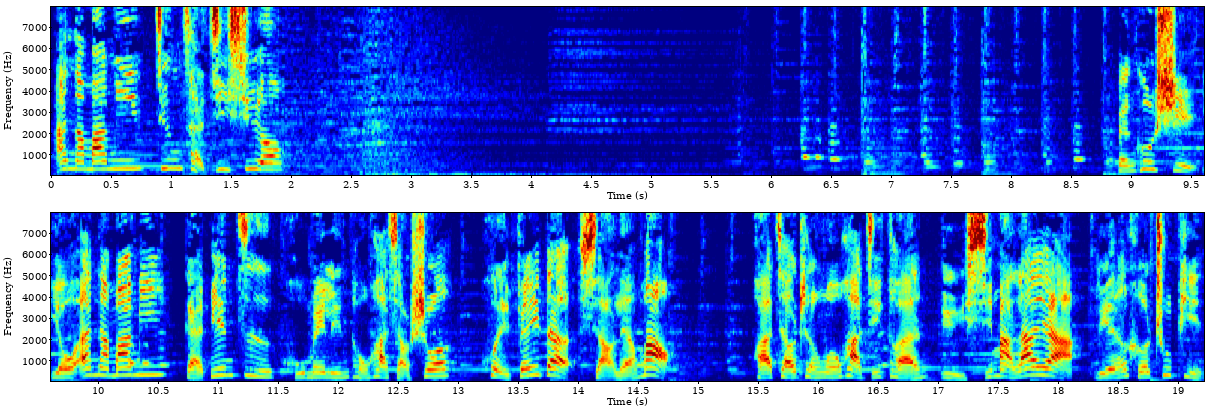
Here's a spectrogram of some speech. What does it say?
安娜妈咪精彩继续哦！本故事由安娜妈咪改编自胡梅林童话小说《会飞的小凉帽》，华侨城文化集团与喜马拉雅联合出品。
